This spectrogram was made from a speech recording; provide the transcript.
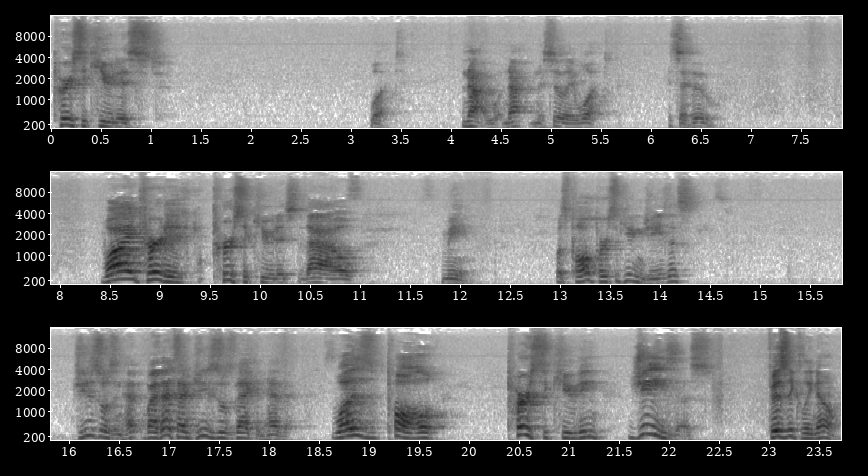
persecutest? What? Not not necessarily what. It's a who. Why persecutest thou me? Was Paul persecuting Jesus? Jesus was in heaven. By that time, Jesus was back in heaven. Was Paul persecuting Jesus? Physically, no.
